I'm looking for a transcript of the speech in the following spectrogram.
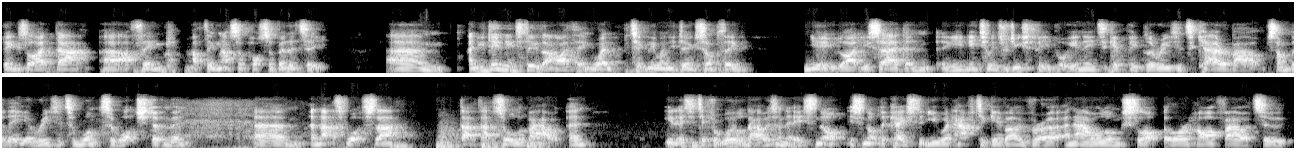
things like that. Uh, I think I think that's a possibility, um, and you do need to do that. I think when particularly when you're doing something new, like you said, and you need to introduce people. You need to give people a reason to care about somebody, a reason to want to watch them, and um, and that's what's that that that's all about. And you know, it's a different world now, isn't it? It's not it's not the case that you would have to give over a, an hour long slot or a half hour to,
